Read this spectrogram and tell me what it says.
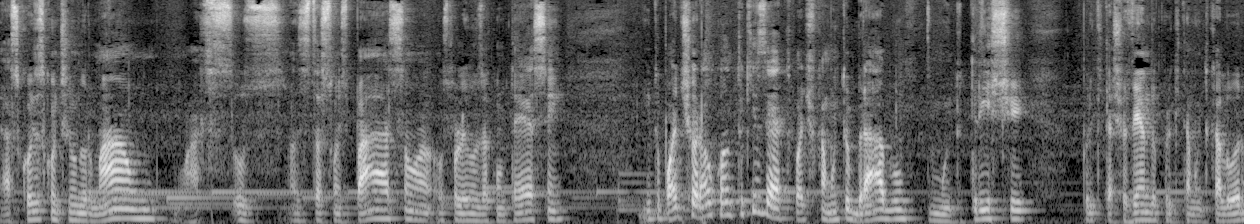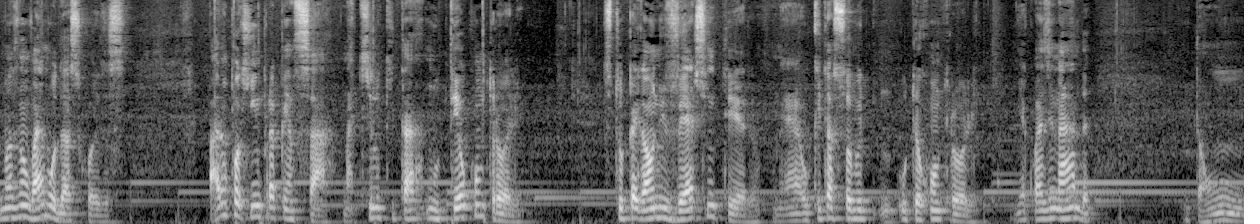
As coisas continuam normal, as, os, as estações passam, os problemas acontecem. E tu pode chorar o quanto tu quiser, tu pode ficar muito brabo, muito triste, porque está chovendo, porque está muito calor, mas não vai mudar as coisas. Para um pouquinho para pensar naquilo que está no teu controle se tu pegar o universo inteiro, né, o que está sob o teu controle, e é quase nada. Então,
